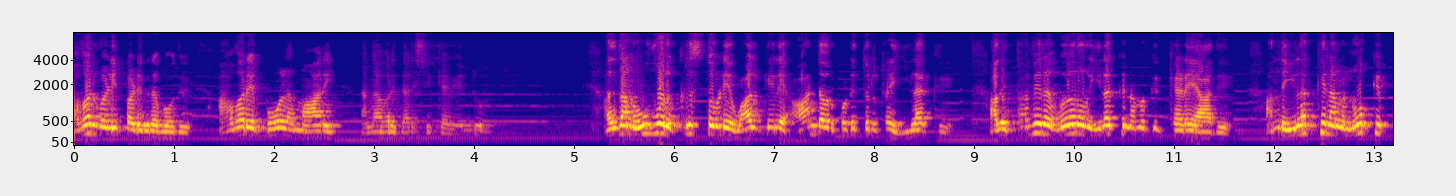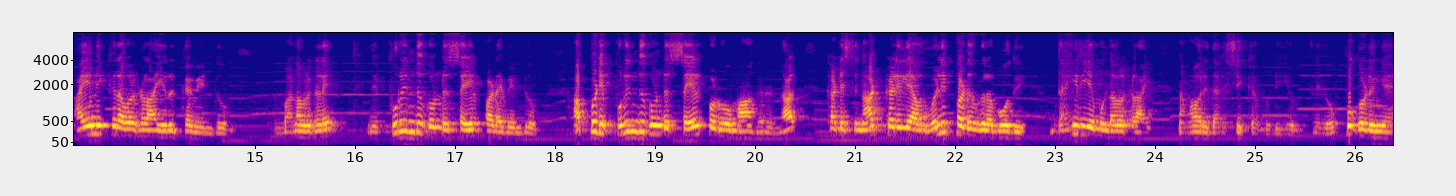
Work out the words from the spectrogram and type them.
அவர் வெளிப்படுகிற போது அவரை போல மாறி நாங்கள் அவரை தரிசிக்க வேண்டும். அதுதான் ஒவ்வொரு கிறிஸ்தவனுடைய வாழ்க்கையிலே ஆண்டவர் கொடுத்திருக்கிற இலக்கு. அதை தவிர வேறொரு இலக்கு நமக்கு கிடையாது. அந்த இலக்கை நாங்கள் நோக்கி பயணிக்கிறவர்களாய் இருக்க வேண்டும். மாணவர்களே இதை புரிந்து கொண்டு செயல்பட வேண்டும். அப்படி புரிந்து கொண்டு செயல்படுவோமாக இருந்தால் கடைசி நாட்களிலே அவர் வெளிப்படுகிற போது தைரியம் உள்ளவர்களாய் நாம் அவரை தரிசிக்க முடியும். எனவே ஒப்புக்கொடுங்க.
